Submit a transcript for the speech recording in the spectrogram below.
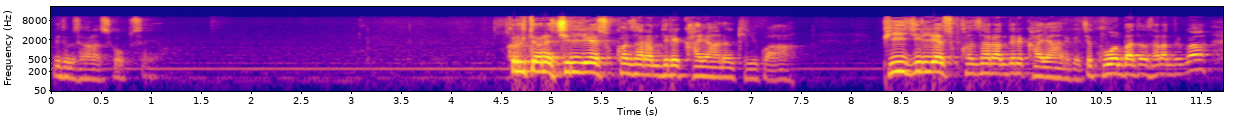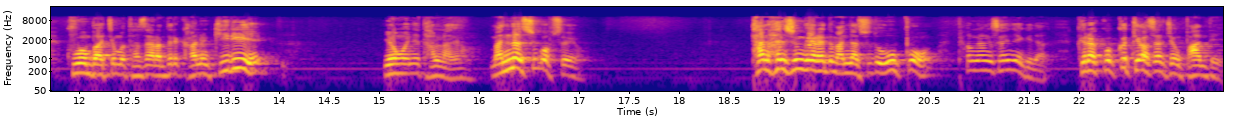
믿음 생활을 할 수가 없어요. 그렇기 때문에 진리에 속한 사람들이 가야 하는 길과 비진리에 속한 사람들이 가야 하는 거죠. 구원받은 사람들과 구원받지 못한 사람들이 가는 길이 영원히 달라요. 만날 수가 없어요. 단 한순간이라도 만날 수도 없고 평행선이에요 그냥. 그래갖고 끝에 가서는 정 반대예요.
